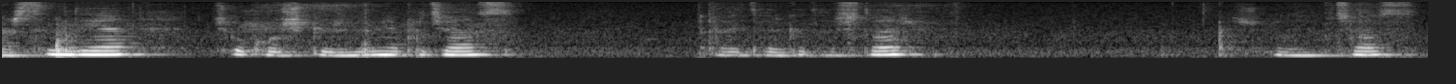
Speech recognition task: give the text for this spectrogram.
versin diye çok hoş görünüm yapacağız. Evet arkadaşlar. Şöyle yapacağız.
